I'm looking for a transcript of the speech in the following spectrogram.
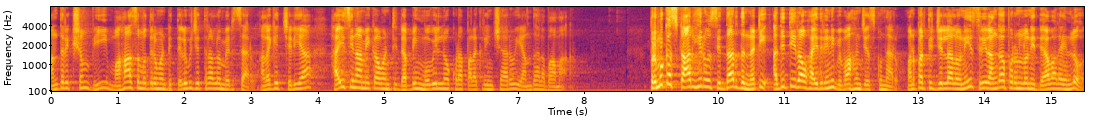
అంతరిక్షం వి మహాసముద్రం వంటి తెలుగు చిత్రాల్లో మెరిశారు. అలాగే చెలియా హై సినామికా వంటి డబ్బింగ్ మూవీల్లో కూడా పలకరించారు. ఈ అందాల భామ. ప్రముఖ స్టార్ హీరో సిద్ధార్థ్ నటి అదితిరావు హైదరిని వివాహం చేసుకున్నారు. వనపర్తి జిల్లాలోని శ్రీరంగాపురంలోని దేవాలయంలో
